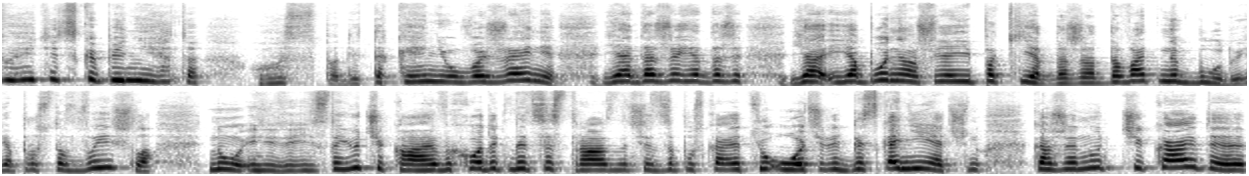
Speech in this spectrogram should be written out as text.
вийдіть з кабінета. Господи, таке неуваження. Я даже, я даже, я, я понял, що я їй пакет даже віддавати не буду. Я просто вийшла, ну, і, і стою, чекаю, виходить медсестра, значить, запускає цю очередь безконечно. Каже, ну, чекайте,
